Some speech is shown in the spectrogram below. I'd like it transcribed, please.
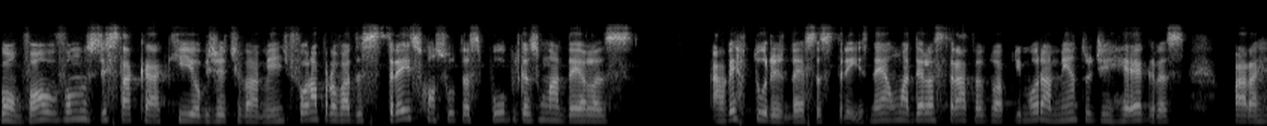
Bom, vamos destacar aqui objetivamente, foram aprovadas três consultas públicas, uma delas, a abertura dessas três, né? Uma delas trata do aprimoramento de regras para,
